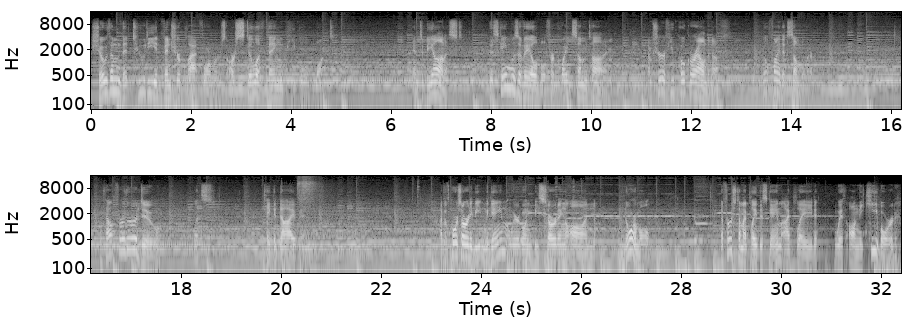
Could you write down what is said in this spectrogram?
Show them that 2D adventure platformers are still a thing people want. And to be honest, this game was available for quite some time. I'm sure if you poke around enough, you'll find it somewhere. Without further ado, let's take a dive in. I've of course already beaten the game. We're going to be starting on normal, the first time I played this game, I played with on the keyboard.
